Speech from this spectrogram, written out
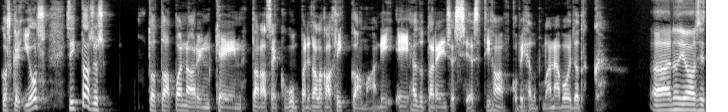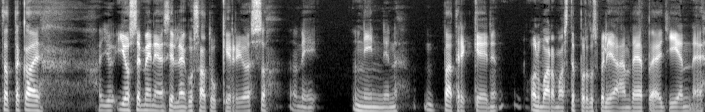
Koska jos, sitten taas jos tota, Panarin, Kane, Tarasenko kumppanit alkaa klikkaamaan, niin eihän tota Rangersia sitten ihan kovin helpolla enää voitetakaan. Ää, no joo, siis totta kai, jos se menee silleen kuin satukirjoissa, niin, niin, niin Patrick Kane on varmaan sitten MVP JNE.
